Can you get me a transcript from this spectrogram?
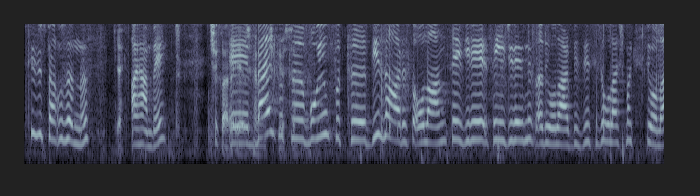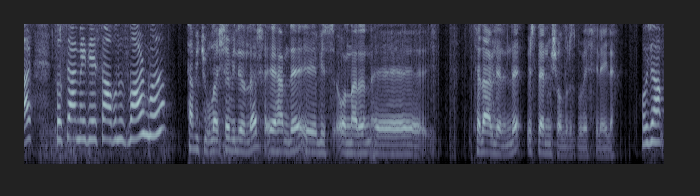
siz lütfen uzanınız. Gel. Ayhan Bey. Çıkar E, eğer hemen bel çıkıyorsa. fıtığı, boyun fıtığı, diz ağrısı olan sevgili seyircilerimiz arıyorlar bizi. Size ulaşmak istiyorlar. Sosyal medya hesabınız var mı? Tabii ki ulaşabilirler. E, Hem de e, biz onların e, tedavilerinde üstlenmiş oluruz bu vesileyle. Hocam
